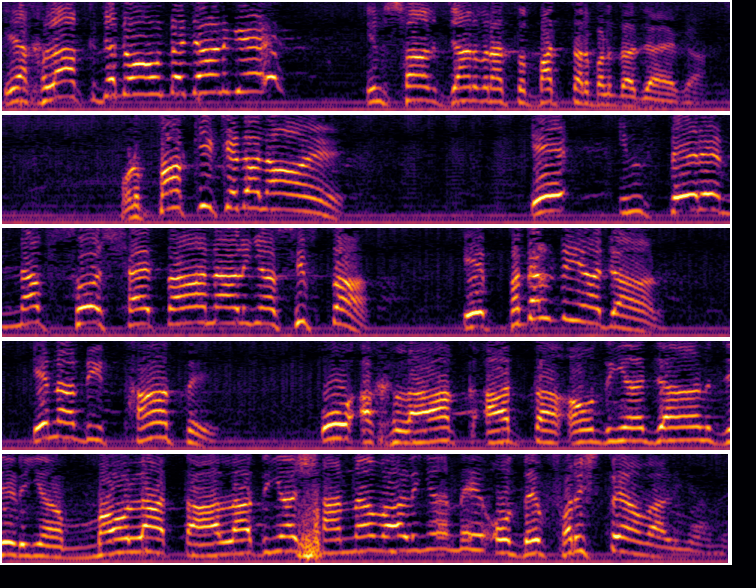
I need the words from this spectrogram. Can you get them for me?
یہ اخلاق جدو آدھے جان گے، انسان جانوروں تو بدتر بنتا جائے گا۔ ہوں پاکی کہ نام ہے؟ یہ تیرے نفس و شیطان والی سفت یہ بدل دیا جان۔ یہاں دی تھان تے وہ اخلاق آدت آدیاں جان جڑیاں مولا تالا دیا شانہ والیاں نے اندر فرشتیاں والیاں نے۔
